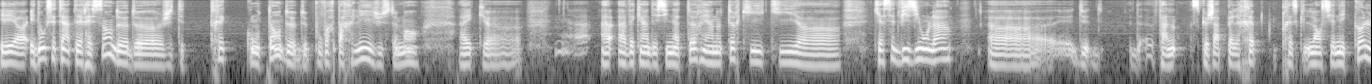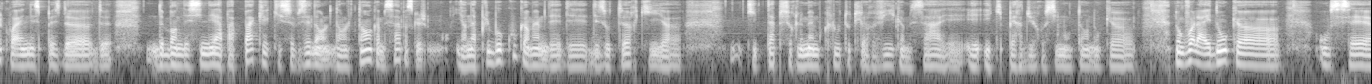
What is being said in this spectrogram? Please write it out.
et, donc c'était intéressant de, j'étais très content de, pouvoir parler justement avec, avec un dessinateur et un auteur qui, qui, qui a cette vision-là enfin, ce que j'appellerais presque l'ancienne école, quoi, une espèce de, de, bande dessinée à papa qui, se faisait dans, dans, le temps comme ça, parce qu'il n'y en a plus beaucoup quand même des, des, auteurs qui, euh, qui tapent sur le même clou toute leur vie comme ça et, et, qui perdurent aussi longtemps. Donc, euh, donc voilà, et donc euh, on s'est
